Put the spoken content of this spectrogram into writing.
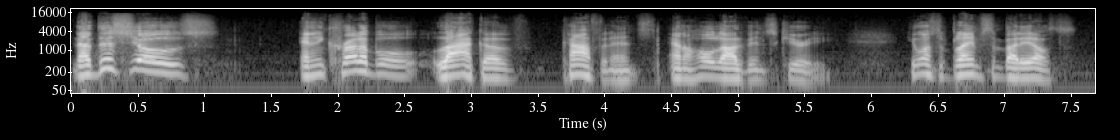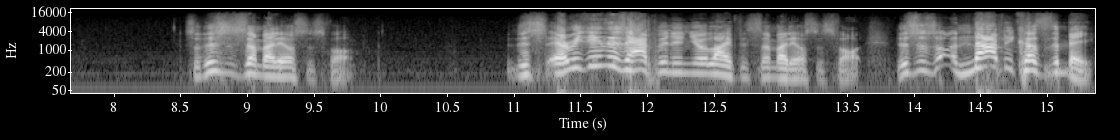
Now, this shows an incredible lack of confidence and a whole lot of insecurity. He wants to blame somebody else. So, this is somebody else's fault. This, everything that's happened in your life is somebody else's fault. This is not because of me.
